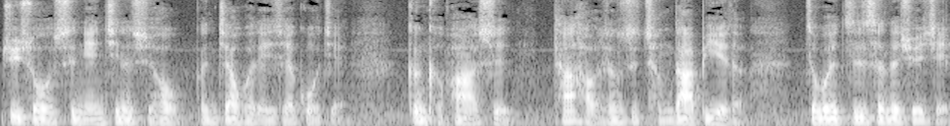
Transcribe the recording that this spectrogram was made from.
据说是年轻的时候跟教会的一些过节。更可怕的是，他好像是成大毕业的，这位资深的学姐，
